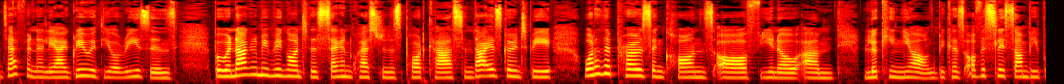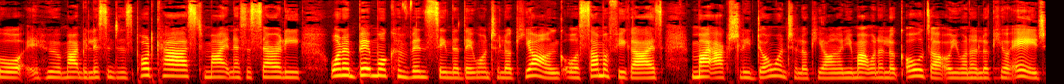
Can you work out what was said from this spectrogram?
Definitely, I agree with your reasons. But we're now going to be moving on to the second question of this podcast, and that is going to be what are the pros and cons of, you know, um, looking young? Because obviously, some people who might be listening to this podcast might necessarily want a bit more convincing that they want to look young, or some of you guys might actually don't want to look young and you might want to look older or you want to look your age.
